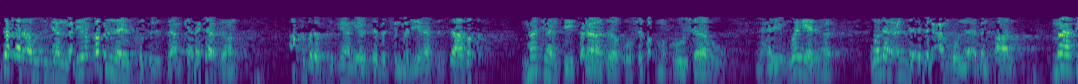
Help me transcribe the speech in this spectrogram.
دخل أبو سفيان المدينة قبل لا يدخل في الإسلام كان كافرا. أقبل أبو سفيان يلتبس في المدينة في السابق. ما كان في فنادق وشقق مفروشة و... يعني وين يذهب؟ ولا عنده ابن عم ولا ابن خال. ما في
